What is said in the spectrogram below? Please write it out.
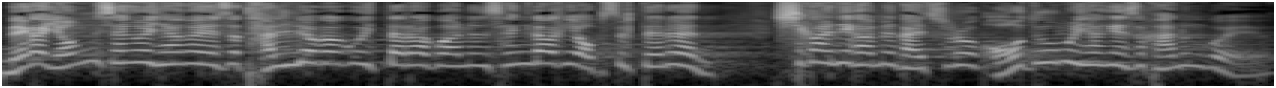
내가 영생을 향해서 달려가고 있다라고 하는 생각이 없을 때는 시간이 가면 갈수록 어둠을 향해서 가는 거예요.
